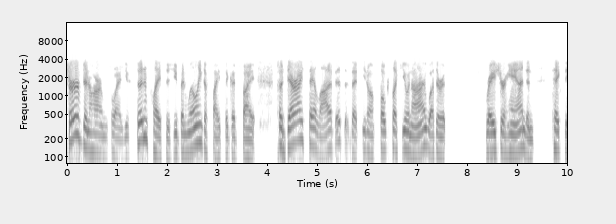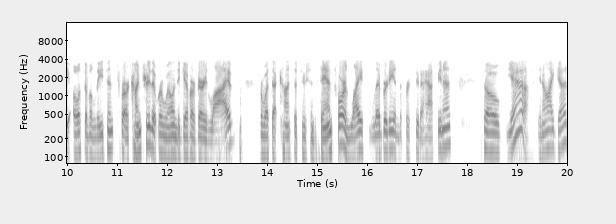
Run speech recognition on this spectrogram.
served in harm's way. You've stood in places. You've been willing to fight the good fight. So dare I say a lot of it that, you know, folks like you and I, whether it's raise your hand and take the oath of allegiance for our country, that we're willing to give our very lives for what that Constitution stands for, life, liberty, and the pursuit of happiness. So yeah, you know, I guess,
